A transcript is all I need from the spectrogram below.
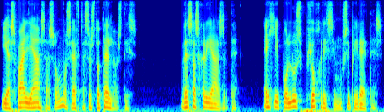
η ασφάλειά σας όμως έφτασε στο τέλος της. Δεν σας χρειάζεται. Έχει πολλούς πιο χρήσιμους υπηρέτες.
